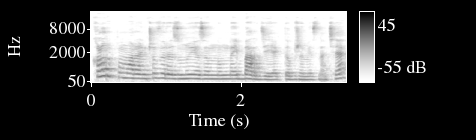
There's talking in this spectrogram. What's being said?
kolor pomarańczowy rezonuje ze mną najbardziej, jak dobrze mnie znacie.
